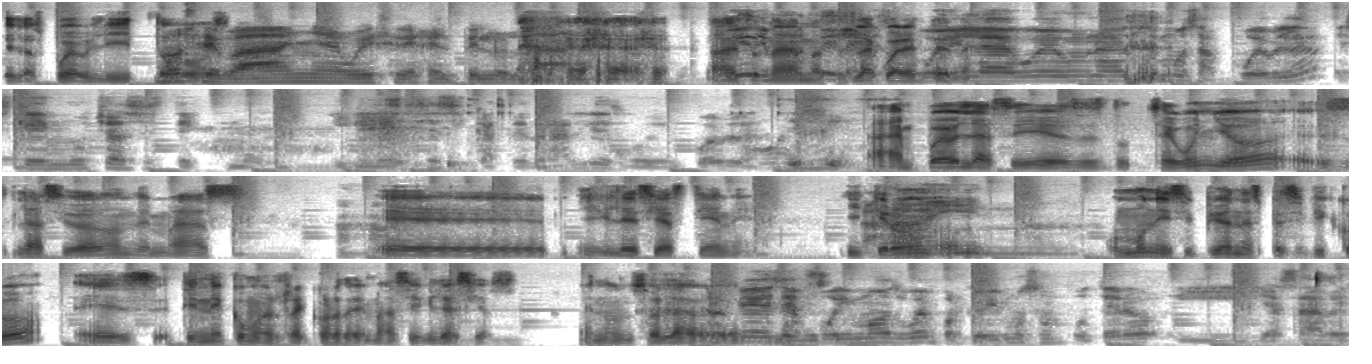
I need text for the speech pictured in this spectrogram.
de los pueblitos. No se baña, güey, se deja el pelo largo. ah, eso nada más es la cuarentena. escuela, güey, una vez fuimos a Puebla, es que hay muchas, este, como iglesias y catedrales, güey, en Puebla. Ah, en Puebla, sí, es, es- según yo, es la ciudad donde más eh, iglesias tiene. Y Ajá, quiero un, y un- no- un municipio en específico es tiene como el récord de más iglesias en un sola. Creo que ese fuimos, güey, porque vimos un putero y ya sabes,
